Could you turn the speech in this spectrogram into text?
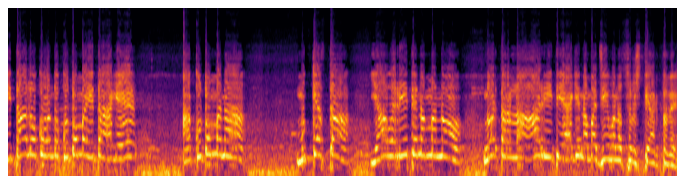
ಈ ತಾಲೂಕು ಒಂದು ಕುಟುಂಬ ಇದ್ದ ಹಾಗೆ, ಆ ಕುಟುಂಬನ ಮುಖ್ಯಸ್ಥ ಯಾವ ರೀತಿ ನಮ್ಮನ್ನು ನೋಡ್ತಾರಲ್ಲ, ಆ ರೀತಿಯಾಗಿ ನಮ್ಮ ಜೀವನ ಸೃಷ್ಟಿ ಆಗ್ತದೆ.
